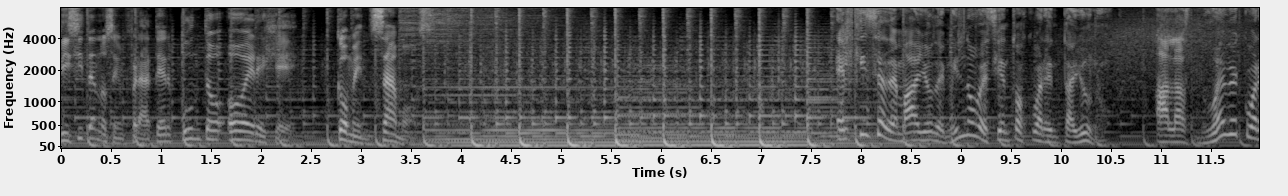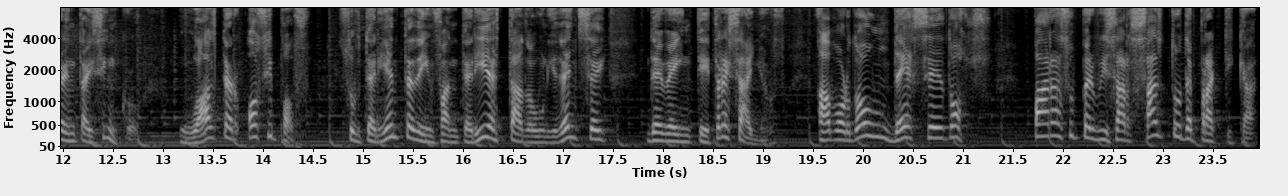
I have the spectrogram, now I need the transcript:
Visítanos en frater.org. Comenzamos. El 15 de mayo de 1941, a las 9.45, Walter Osipov, subteniente de infantería estadounidense de 23 años, abordó un DC-2 para supervisar saltos de práctica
